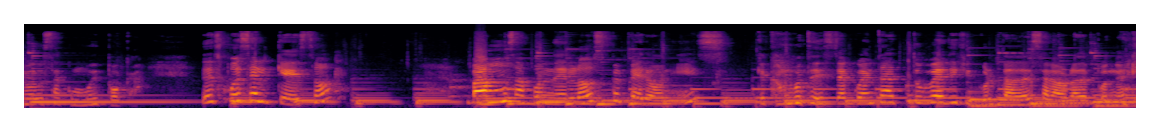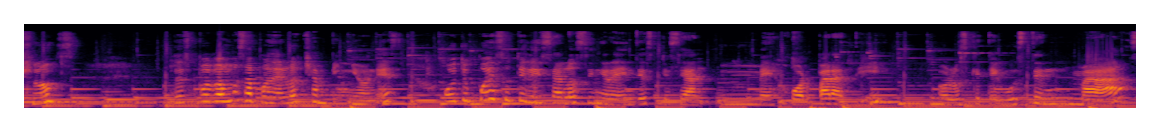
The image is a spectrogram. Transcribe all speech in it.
me gusta con muy poca. Después el queso vamos a poner los peperonis que como te diste cuenta tuve dificultades a la hora de ponerlos después vamos a poner los champiñones o tú puedes utilizar los ingredientes que sean mejor para ti o los que te gusten más.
